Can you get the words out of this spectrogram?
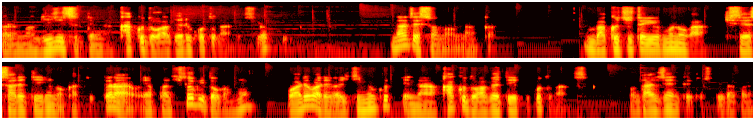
だからまあ技術っていうのは角度を上げることなんですよ。なぜそのなんか、博打というものが規制されているのかって言ったら、やっぱり人々がね、我々が生き抜くっていうのは角度を上げていくことなんですよ。大前提として。だから、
